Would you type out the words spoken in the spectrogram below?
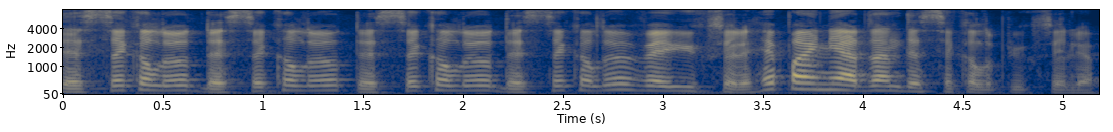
destek alıyor, destek alıyor, destek alıyor, destek alıyor ve yükseliyor. Hep aynı yerden destek alıp yükseliyor.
